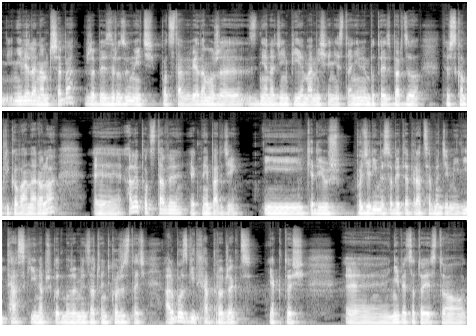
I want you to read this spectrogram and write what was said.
niewiele nam trzeba, żeby zrozumieć podstawy. Wiadomo, że z dnia na dzień PM-ami się nie staniemy, bo to jest bardzo też skomplikowana rola, ale podstawy jak najbardziej. I kiedy już podzielimy sobie tę pracę, będziemy mieli taski, na przykład możemy zacząć korzystać albo z GitHub Projects, jak ktoś E, nie wie, co to jest, to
